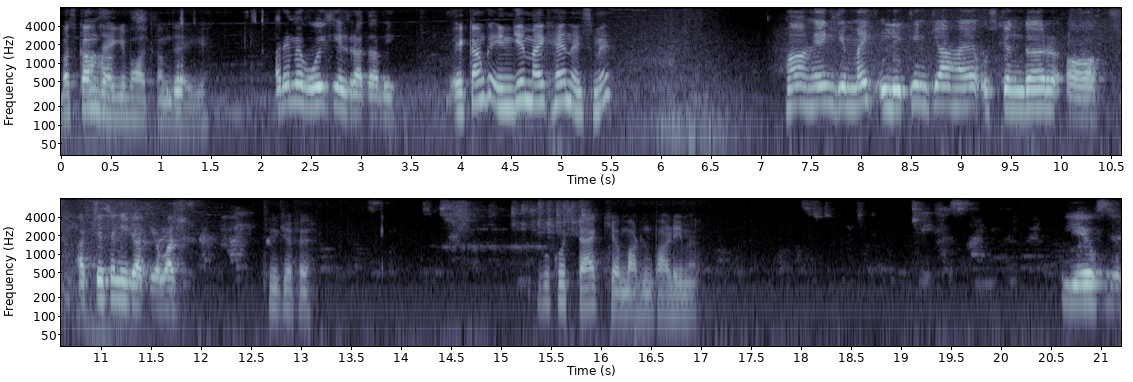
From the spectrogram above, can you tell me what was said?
बस कम हाँ, हाँ। जाएगी बहुत कम जाएगी। अरे मैं वही खेल रहा था अभी। एक काम का इन गेम माइक है ना इसमें? हाँ है इन गेम माइक लेकिन क्या है उसके अंदर अच्छे से नहीं जाती आवाज़। ठीक है फिर? वो कोई टैग किया मॉडर्न पार्टी में। ये हो गया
